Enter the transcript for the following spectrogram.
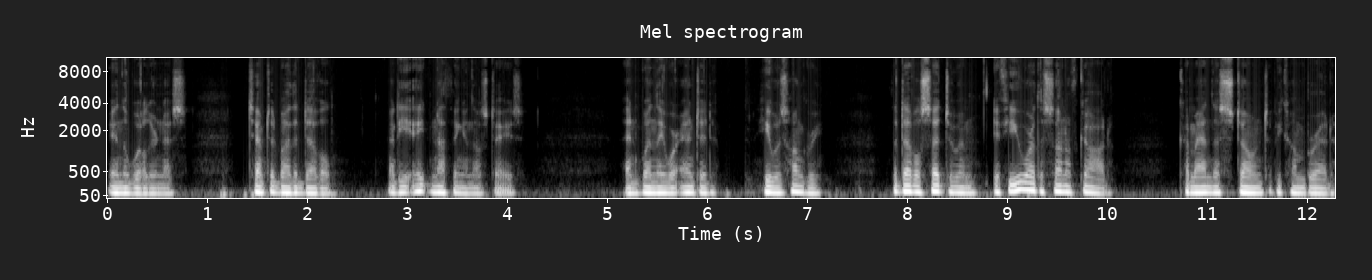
in the wilderness, tempted by the devil and he ate nothing in those days. And when they were ended, he was hungry. The devil said to him, If you are the Son of God, command this stone to become bread.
